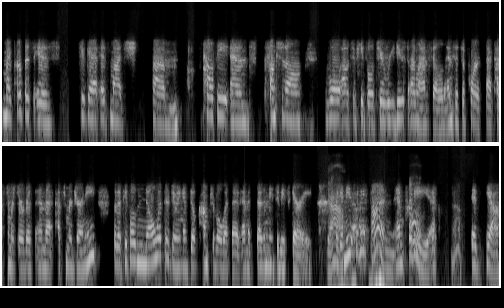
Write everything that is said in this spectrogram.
my purpose is to get as much um, healthy and functional wool out to people to reduce our landfill and to support that customer service and that customer journey so that people know what they're doing and feel comfortable with it and it doesn't need to be scary. Yeah. Like it needs to be fun and pretty. Oh, yeah. It, yeah.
